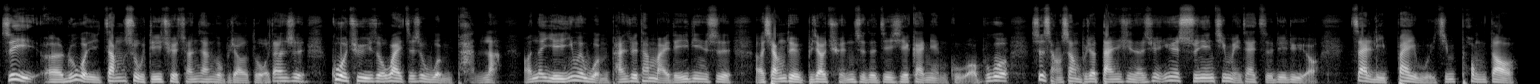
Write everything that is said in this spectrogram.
所以，呃，如果以张数，的确传产股比较多，但是过去一周外资是稳盘啦啊。那也因为稳盘，所以他买的一定是呃相对比较全值的这些概念股哦。不过市场上比较担心的是，因为十年期美债殖利率哦，在礼拜五已经碰到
